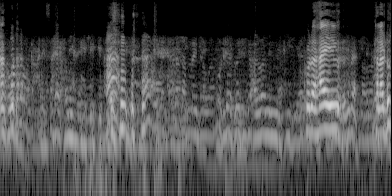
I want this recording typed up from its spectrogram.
aan kugu dhaha ku dhahay kala dhur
